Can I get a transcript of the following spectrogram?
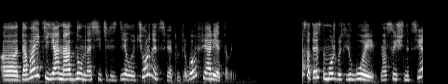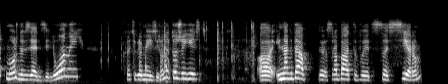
А, давайте я на одном носителе сделаю черный цвет, на другом фиолетовый. Соответственно, может быть любой насыщенный цвет. Можно взять зеленый. Кстати говоря, у меня и зеленый тоже есть. А, иногда э, срабатывает с серым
